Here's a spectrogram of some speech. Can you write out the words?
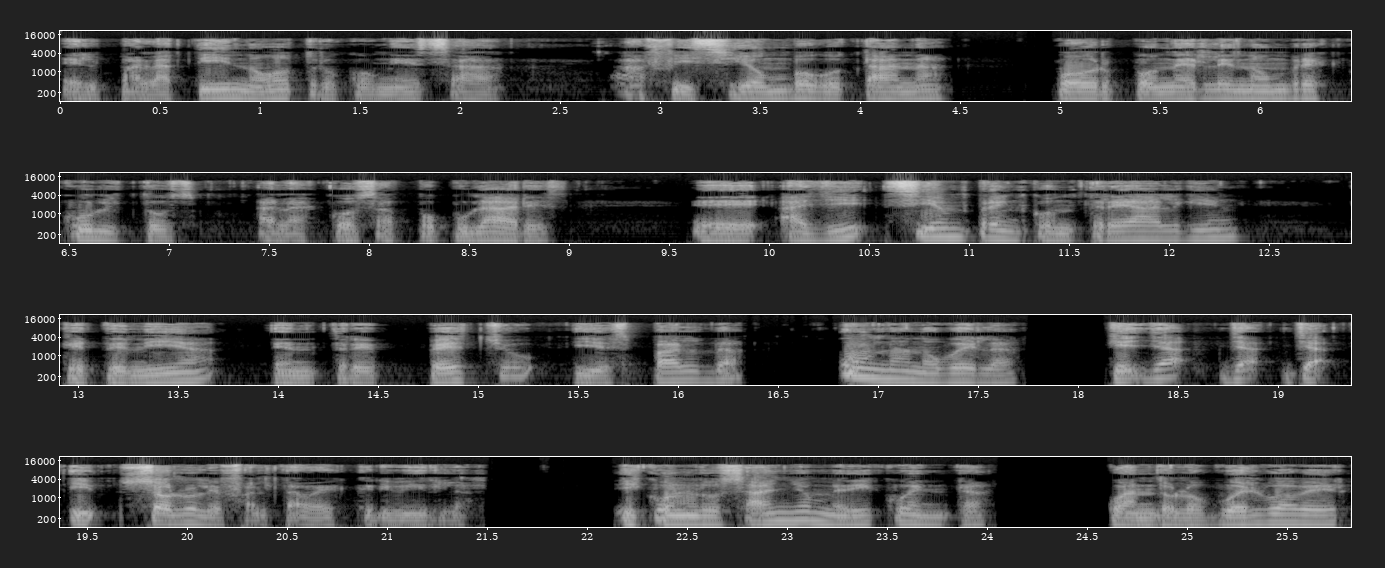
el Palatino, otro con esa afición bogotana por ponerle nombres cultos a las cosas populares, eh, allí siempre encontré a alguien que tenía entre pecho y espalda una novela que ya, ya, ya, y solo le faltaba escribirla. Y con los años me di cuenta, cuando los vuelvo a ver,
